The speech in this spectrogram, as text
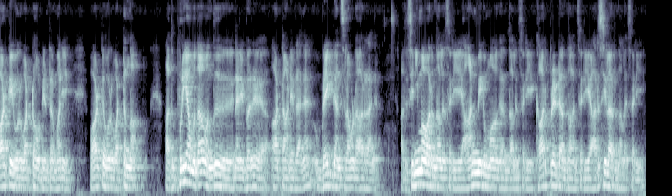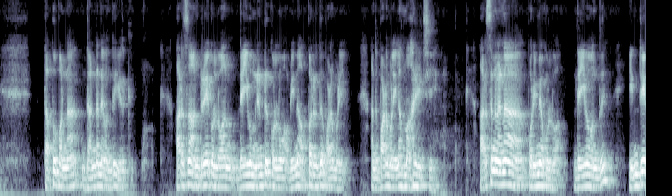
வாழ்க்கை ஒரு வட்டம் அப்படின்ற மாதிரி. வாழ்க்கை ஒரு வட்டம் தான். அது புரியாமல் தான் வந்து நிறைய பேர் ஆட்டம் ஆடிடுறாங்க. பிரேக் டான்ஸ்லாம் கூட ஆடுறாங்க. அது சினிமாவாக இருந்தாலும் சரி ஆன்மீகமாக இருந்தாலும் சரி கார்ப்பரேட்டாக இருந்தாலும் சரி அரசியலாக இருந்தாலும் சரி தப்பு பண்ணால் தண்டனை வந்து இருக்குது அரசன் அன்றே கொள்வான் தெய்வம் நின்று கொள்ளும் அப்படின்னு அப்போ இருந்து பழமொழி. அந்த பழமொழிலாம் மாறிடுச்சு. அரசன் வேணால் பொறுமையாக கொள்வான். தெய்வம் வந்து இன்றே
